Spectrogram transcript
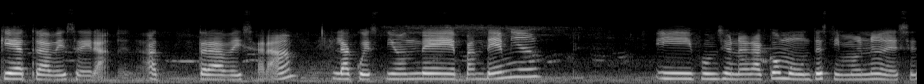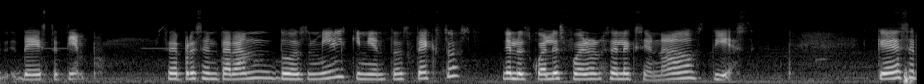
que atravesará, atravesará la cuestión de pandemia y funcionará como un testimonio de, este tiempo. Se presentarán 2.500 textos, de los cuales fueron seleccionados 10, que se,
